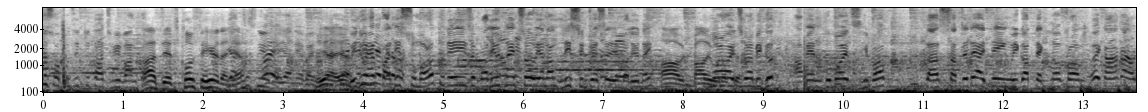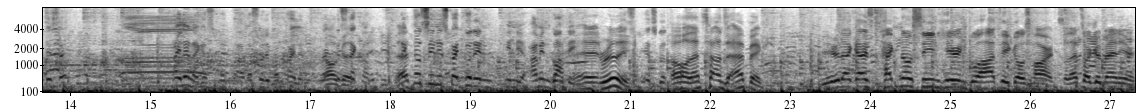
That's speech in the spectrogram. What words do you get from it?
just opposite to Taj Vivanta. Ah, it's close to here then, yeah, yeah? just nearby. Yeah, nearby. Yeah, yeah. We do have parties tomorrow. Today is a Bollywood night, so we are not least interested in Bollywood night. Oh, in Bollywood. Tomorrow it's gonna be good. I mean, tomorrow it's hip hop. Plus Saturday, I think we got techno from. Wait, kahan ka artist hai? Thailand, I guess. Uh, must be from Thailand. Oh, it's good. techno. That's- Techno scene is quite good in India. I mean, Guwahati. It really? It's good. Oh, that sounds epic. You hear that, guys? Techno scene here in Guwahati goes hard. So that's our good man here.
